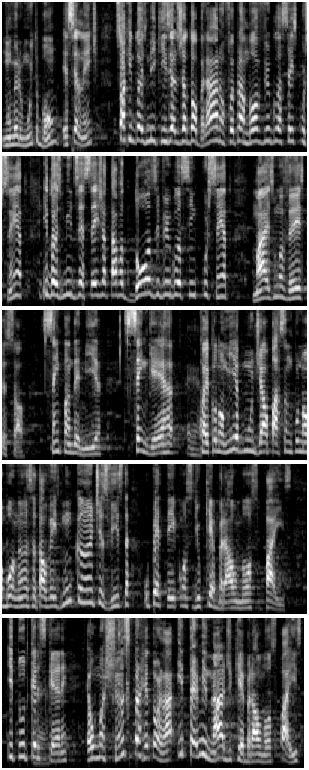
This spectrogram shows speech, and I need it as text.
número muito bom, excelente. Só que em 2015 eles já dobraram, foi para 9,6%. E 2016 já estava 12,5%. Mais uma vez, pessoal, sem pandemia, sem guerra, com a economia mundial passando por uma bonança talvez nunca antes vista, o PT conseguiu quebrar o nosso país. E tudo que eles querem é uma chance para retornar e terminar de quebrar o nosso país,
